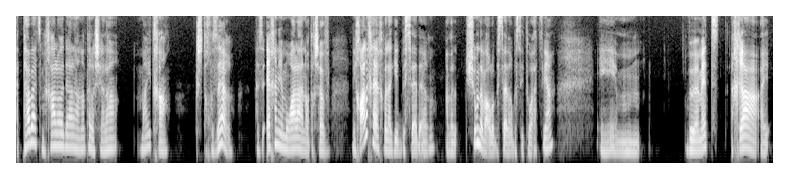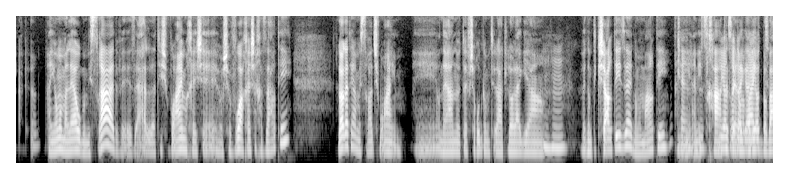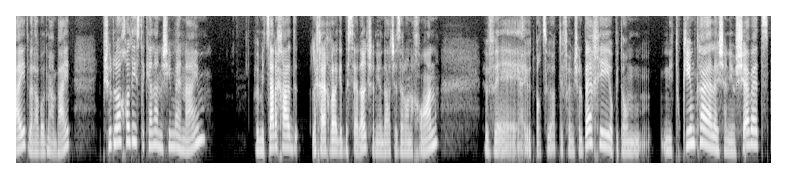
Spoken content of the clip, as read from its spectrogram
אתה בעצמך לא יודע לענות על השאלה, מה איתך כשאתה חוזר? אז איך אני אמורה לענות? עכשיו, אני יכולה לחייך ולהגיד בסדר, אבל שום דבר לא בסדר בסיטואציה. אמ, ובאמת, אחרי היום המלא ההוא במשרד, וזה היה לדעתי שבועיים אחרי ש... או שבוע אחרי שחזרתי, לא הגעתי למשרד שבועיים. אה, עוד היה לנו את האפשרות גם, את יודעת, לא להגיע, מהמם. וגם תקשרתי את זה, גם אמרתי, כן, אני, אני צריכה כזה רגע רגע בבית. להיות בבית ולעבוד מהבית. פשוט לא יכולתי להסתכל לאנשים בעיניים, ומצד אחד לחייך ולהגיד בסדר, כשאני יודעת שזה לא נכון, והיו התפרצויות לפעמים של בכי, או פתאום ניתוקים כאלה שאני יושבת.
